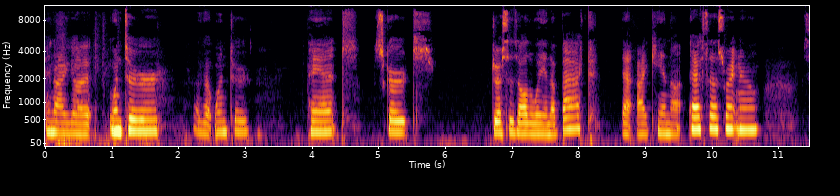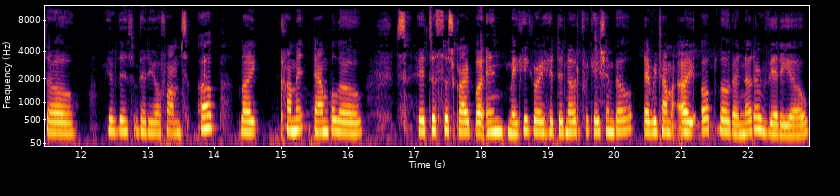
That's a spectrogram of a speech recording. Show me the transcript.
And I got winter, I got winter pants, skirts, dresses all the way in the back that I cannot access right now. So give this video a thumbs up, like, comment down below, hit the subscribe button, make it great, hit the notification bell every time I upload another video.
